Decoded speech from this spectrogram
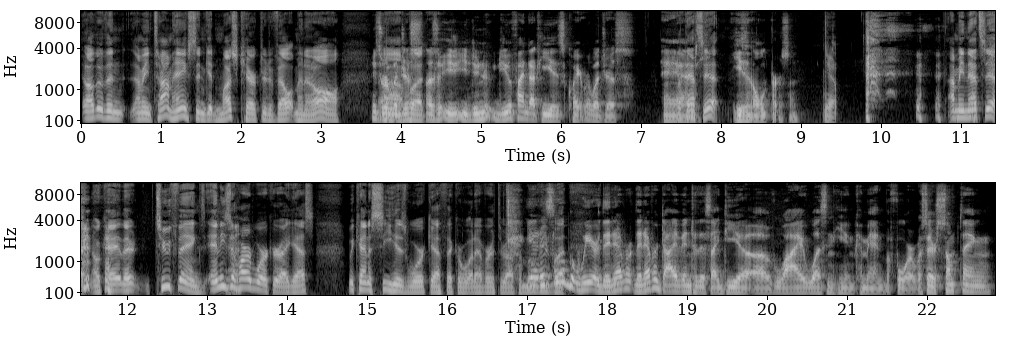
Other than, I mean, Tom Hanks didn't get much character development at all. He's Uh, religious. but, That's you, you do you find out he is quite religious, and but that's it. He's an old person. Yep. I mean, that's it. Okay, there are two things, and he's a hard worker. I guess we kind of see his work ethic or whatever throughout the movie. Yeah, it's a little bit weird. They never they never dive into this idea of why wasn't he in command before? Was there something?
